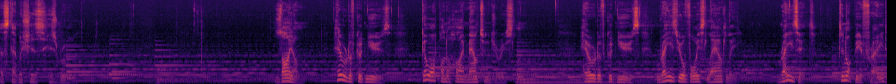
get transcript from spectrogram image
establishes his rule. Zion, herald of good news, go up on a high mountain, Jerusalem. Herald of good news, raise your voice loudly. Raise it. Do not be afraid.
